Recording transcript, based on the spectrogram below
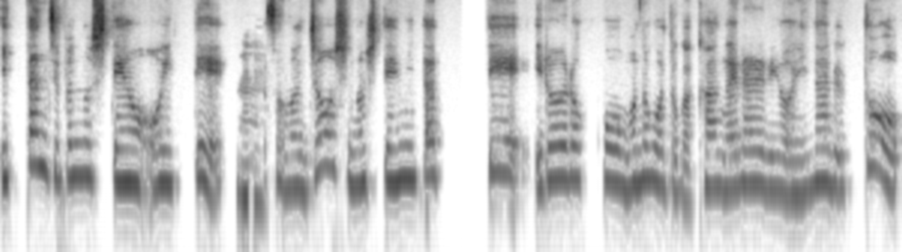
一旦自分の視点を置いて、うん。その上司の視点に立って、いろいろこう物事が考えられるようになると、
